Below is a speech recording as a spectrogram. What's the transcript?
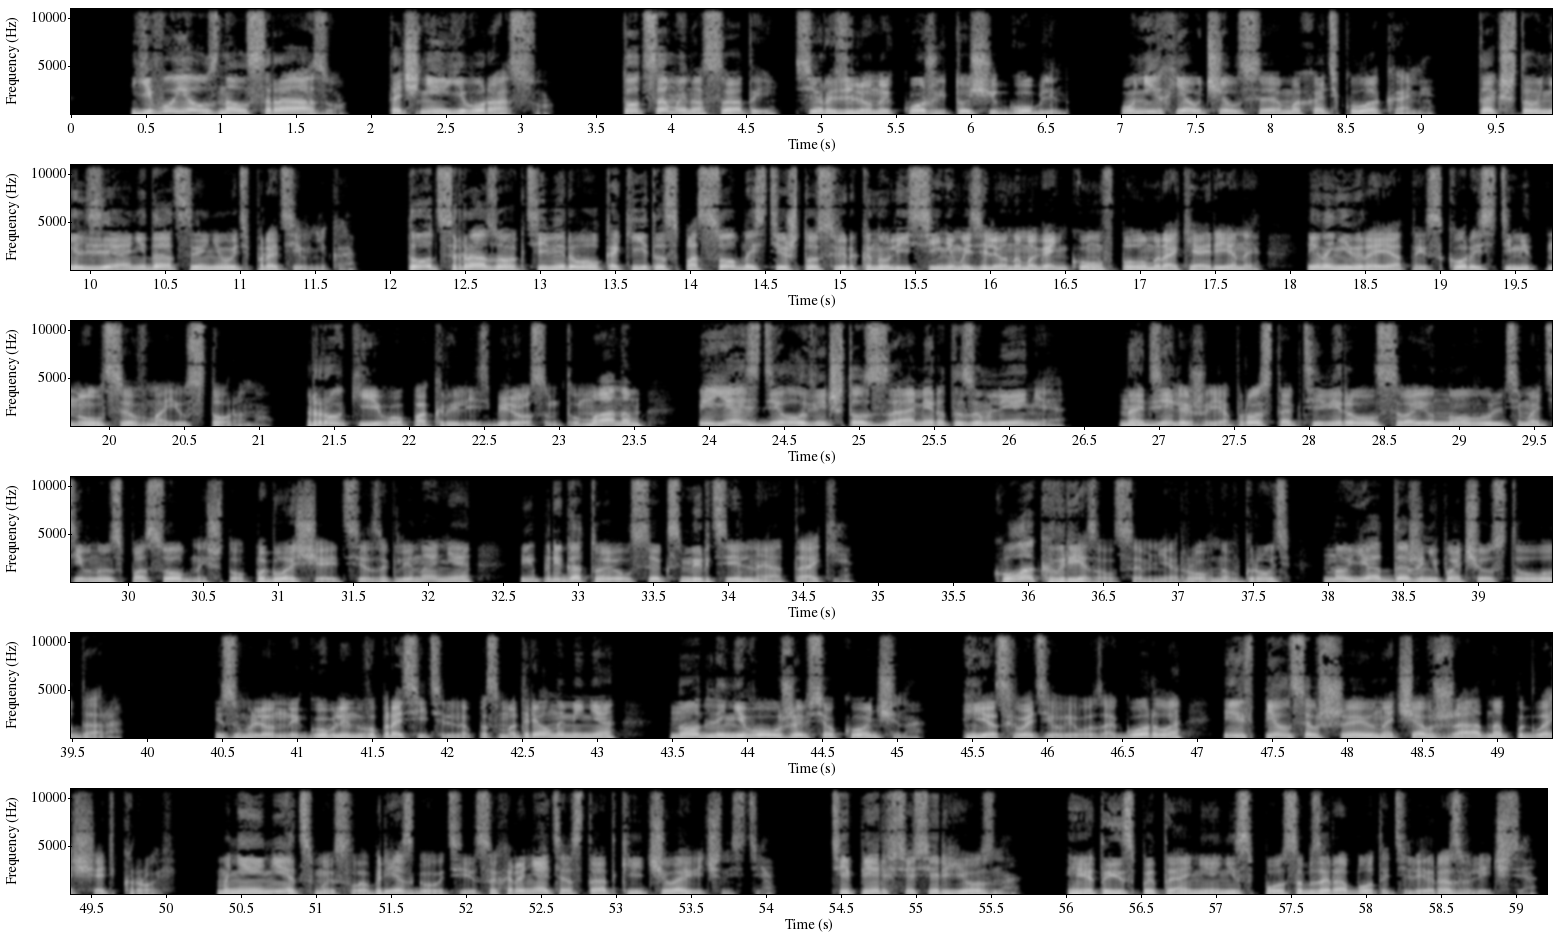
Его я узнал сразу, точнее его расу. Тот самый носатый, серо-зеленой кожей, тощий гоблин. У них я учился махать кулаками, так что нельзя недооценивать противника. Тот сразу активировал какие-то способности, что сверкнули синим и зеленым огоньком в полумраке арены, и на невероятной скорости метнулся в мою сторону. Руки его покрылись березым туманом, и я сделал вид, что замер от изумления. На деле же я просто активировал свою новую ультимативную способность, что поглощает все заклинания, и приготовился к смертельной атаке. Кулак врезался мне ровно в грудь, но я даже не почувствовал удара. Изумленный гоблин вопросительно посмотрел на меня, но для него уже все кончено. Я схватил его за горло и впился в шею, начав жадно поглощать кровь. Мне нет смысла брезговать и сохранять остатки человечности. Теперь все серьезно. И это испытание не способ заработать или развлечься.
